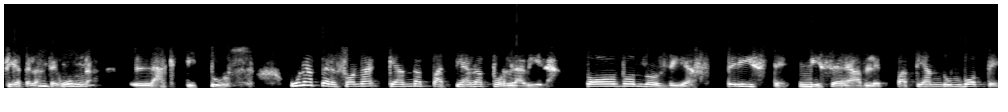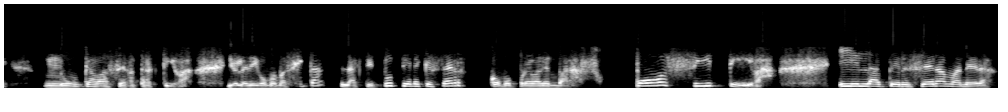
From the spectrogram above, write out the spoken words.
Fíjate, la segunda, la actitud. Una persona que anda pateada por la vida todos los días, triste, miserable, pateando un bote, nunca va a ser atractiva. Yo le digo, mamacita, la actitud tiene que ser como prueba de embarazo, positiva. Y la tercera manera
